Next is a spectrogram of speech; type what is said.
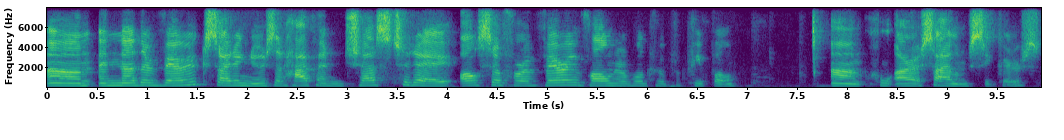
Um, another very exciting news that happened just today, also for a very vulnerable group of people um, who are asylum seekers,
